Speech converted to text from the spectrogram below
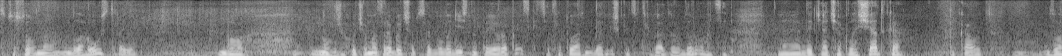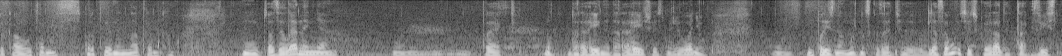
стосовно благоустрою, бо ну, вже хочемо зробити, щоб це було дійсно по-європейськи. Це тротуарні доріжки, це тротуарна дорога, це е, дитяча площадка, така от з воркаутами, з спортивним напрямком. Ну, Та зеленення. Проєкт ну, дорогий, недорогий, 6 мільйонів. По-різному можна сказати. Для самої сільської ради, так, звісно,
